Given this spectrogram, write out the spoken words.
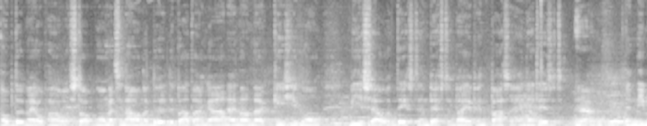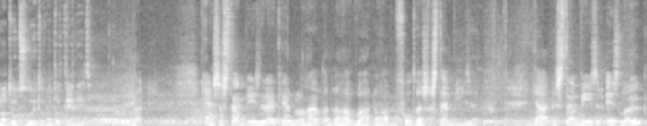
Op ermee ophouden. Stop gewoon met z'n allen de debat aangaan en dan uh, kies je gewoon wie je zelf het dichtste en beste bij hebt in passen en dat is het. Ja. En niemand uitsluiten, want dat ken niet. Nee. En zijn stemwiezer, hè? Dan hebben, we, dan hebben we bijvoorbeeld wel zijn stemwiezer. Ja, een stemwiezer is leuk,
